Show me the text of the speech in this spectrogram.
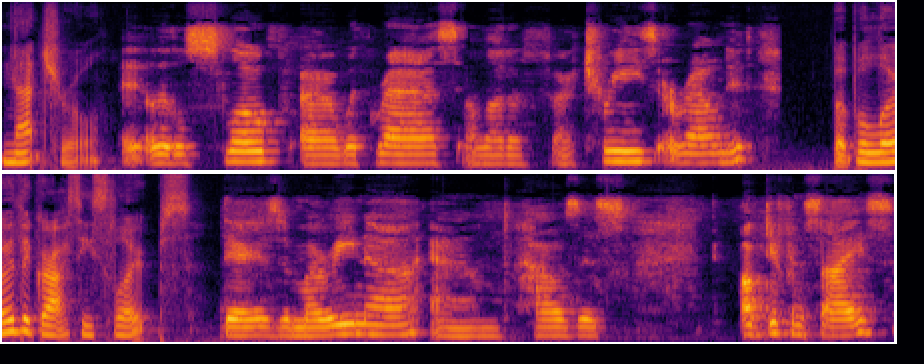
natural. A little slope uh, with grass, a lot of uh, trees around it. But below the grassy slopes, there is a marina and houses of different size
